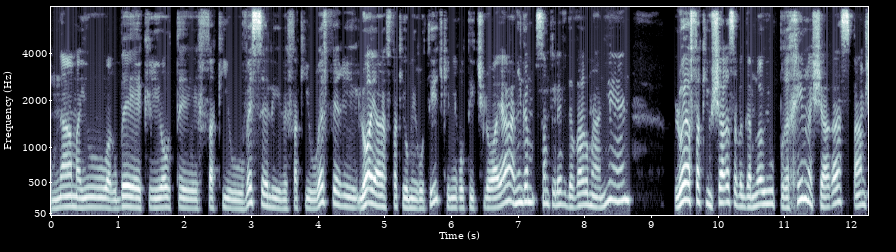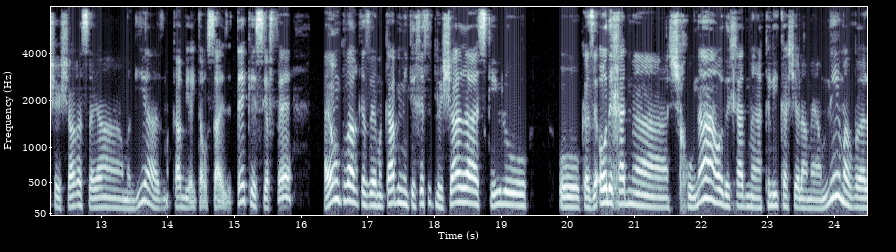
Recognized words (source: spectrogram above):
אמנם היו הרבה קריאות fuck you וסלי ו fuck you referee, לא היה fuck you מירוטיץ', כי מירוטיץ' לא היה, אני גם שמתי לב דבר מעניין, לא היה fuck you שרס, אבל גם לא היו פרחים לשרס, פעם ששרס היה מגיע, אז מכבי הייתה עושה איזה טקס יפה, היום כבר כזה מכבי מתייחסת לשרס כאילו הוא כזה עוד אחד מהשכונה, עוד אחד מהקליקה של המאמנים, אבל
